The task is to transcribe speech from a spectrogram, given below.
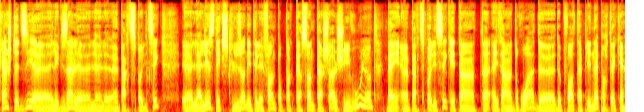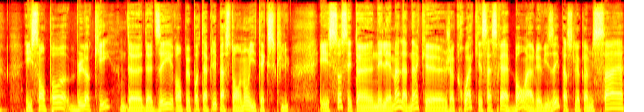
quand je te dis euh, l'exempt, le- le- le- un parti politique, euh, la liste d'exclusion des téléphones pour pas que personne t'achale chez vous, là, ben un parti politique est en, est en droit de de, pouvoir t'appeler n'importe quand. Et ils sont pas bloqués de, de dire on peut pas t'appeler parce que ton nom est exclu. Et ça, c'est un élément là-dedans que je crois que ça serait bon à réviser parce que le commissaire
